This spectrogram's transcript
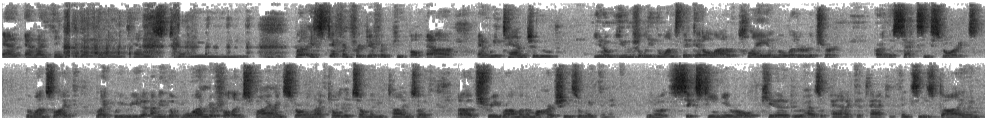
And and I think awakening tends to be well, it's different for different people, uh, and we tend to, you know, usually the ones that get a lot of play in the literature are the sexy stories the ones like like we read. I mean, the wonderful, inspiring story, and I've told it so many times of of Sri Ramana Maharshi's awakening. You know, the 16 year old kid who has a panic attack. He thinks he's dying,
